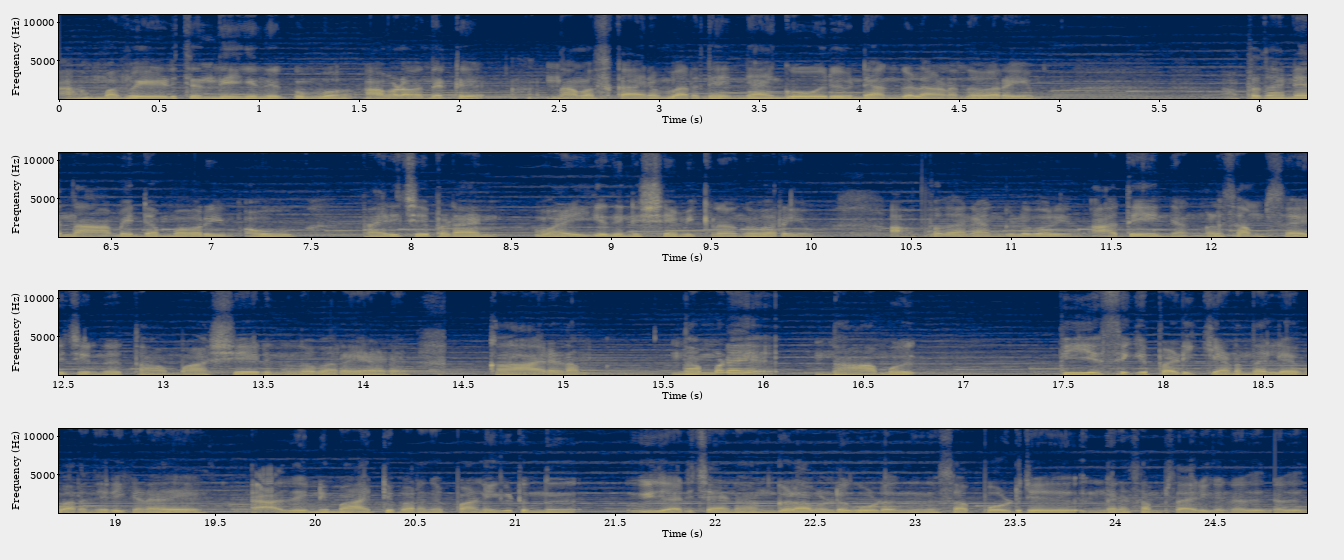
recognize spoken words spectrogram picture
അമ്മ പേടിച്ച് നീങ്ങി നിൽക്കുമ്പോൾ അവിടെ വന്നിട്ട് നമസ്കാരം പറഞ്ഞ് ഞാൻ ഗോരുവിന്റെ അങ്കിളാണെന്ന് പറയും. അപ്പോൾ തന്നെ നാമിന്റെ അമ്മ പറയും ഓ പരിചയപ്പെടാൻ വൈകിയതിന് ക്ഷമിക്കണമെന്ന് പറയും. അപ്പോൾ തന്നെ അങ്കിൾ പറയും അതെ ഞങ്ങൾ സംസാരിച്ചിരുന്നത് തമാശയായിരുന്നു എന്ന് പറയാണ്. കാരണം നമ്മുടെ നാമ് പി എസ് സിക്ക് പഠിക്കുകയാണെന്നല്ലേ പറഞ്ഞിരിക്കണത്. അതിന് മാറ്റി പറഞ്ഞ പണി കിട്ടുമെന്ന് വിചാരിച്ചാണ് അങ്കിൾ അവളുടെ കൂടെ നിന്ന് സപ്പോർട്ട് ചെയ്ത് ഇങ്ങനെ സംസാരിക്കുന്നത്.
